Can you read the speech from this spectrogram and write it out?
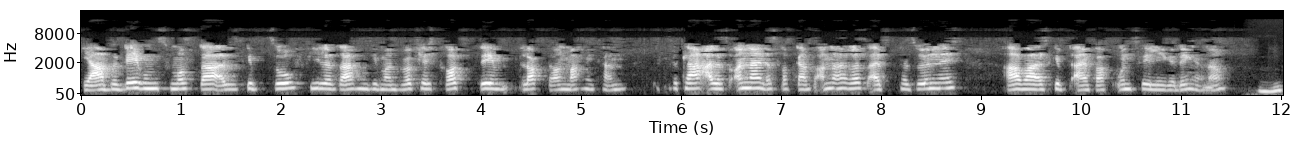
ja, Bewegungsmuster. Also es gibt so viele Sachen, die man wirklich trotzdem Lockdown machen kann. Ist klar, alles online ist was ganz anderes als persönlich, aber es gibt einfach unzählige Dinge, ne? Mhm.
